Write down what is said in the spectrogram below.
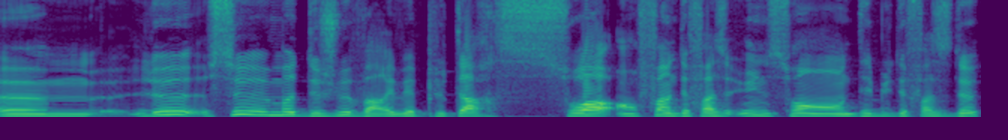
euh, le, ce mode de jeu va arriver plus tard, soit en fin de phase 1, soit en début de phase 2.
